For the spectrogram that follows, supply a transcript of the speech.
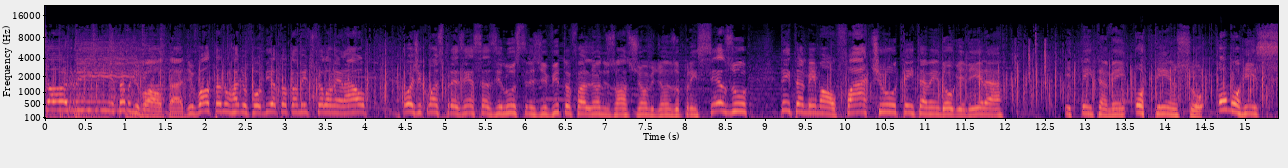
Sorri! Estamos de volta. De volta no Radiofobia totalmente fenomenal. Hoje com as presenças ilustres de Vitor Falhone, dos nossos João Vidiones do Princeso. Tem também Malfátio, tem também Doug Lira. E tem também o Tenso, o Morris,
